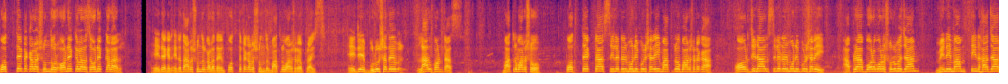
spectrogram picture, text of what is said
প্রত্যেকটা কালার সুন্দর, অনেক কালার আছে, অনেক কালার। এই দেখেন, এটা তো আরও সুন্দর কালার দেখেন, প্রত্যেকটা কালার সুন্দর, মাত্র বারোশো টাকা প্রাইস। এই যে ব্লুর সাথে লাল কন্টাস মাত্র বারোশো। প্রত্যেকটা সিলেটের মণিপুরি শাড়ি মাত্র বারোশো টাকা। অরিজিনাল সিলেটের মণিপুরি শাড়ি। আপনারা বড় বড় শোরুমে যান, মিনিমাম তিন হাজার,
